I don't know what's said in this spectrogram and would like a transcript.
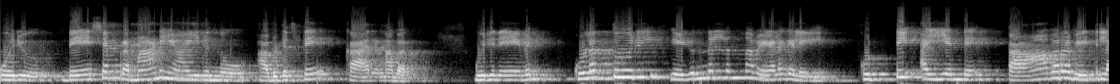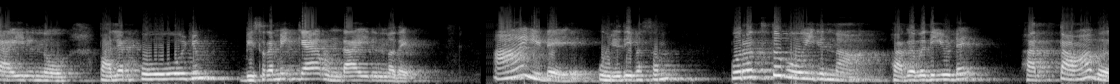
ഒരു ദേശപ്രമാണിയായിരുന്നു അവിടുത്തെ കാരണവർ. ഗുരുദേവൻ കുളത്തൂരിൽ എഴുന്നള്ളുന്ന വേളകളിൽ കുട്ടി അയ്യന്റെ താവറ വീട്ടിലായിരുന്നു പലപ്പോഴും വിശ്രമിക്കാറുണ്ടായിരുന്നത്. ആയിടെ ഒരു ദിവസം പുറത്തു പോയിരുന്ന ഭഗവതിയുടെ ഭർത്താവ്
